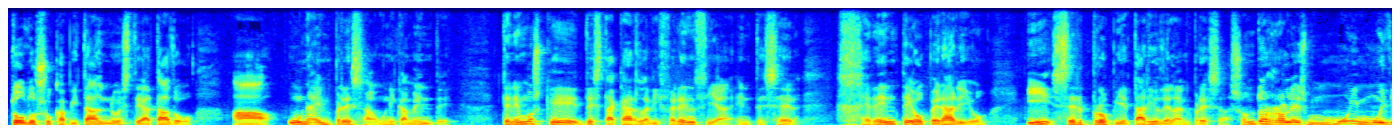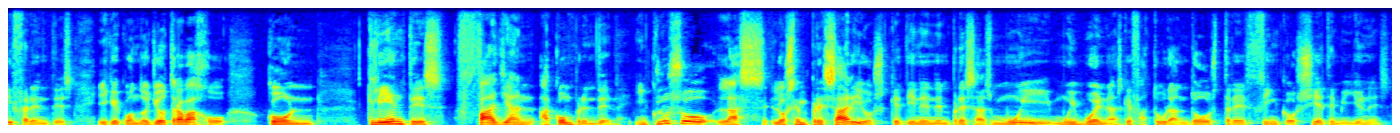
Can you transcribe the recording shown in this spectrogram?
todo su capital no esté atado a una empresa únicamente, tenemos que destacar la diferencia entre ser gerente operario y ser propietario de la empresa. Son dos roles muy muy diferentes y que cuando yo trabajo con clientes fallan a comprender. Incluso los empresarios que tienen empresas muy, muy buenas, que facturan 2, 3, 5, 7 millones,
